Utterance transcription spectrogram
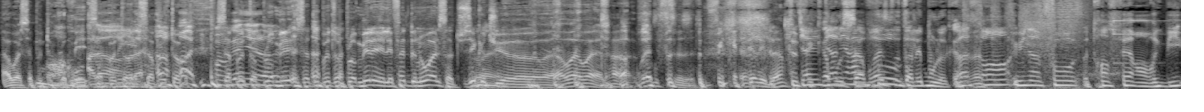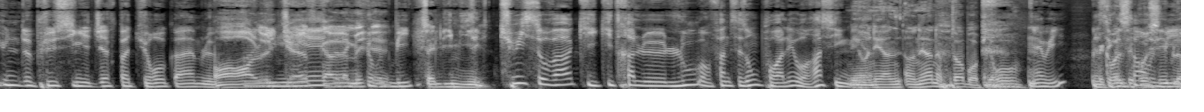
ah ouais, ça peut te plomber, ça peut te, plomber, ça peut te plomber les, fêtes de Noël, ça. Tu sais que tu. Ah ouais, ouais. Là, c'est terrible. Hein. Info, Brest, dans les boules, quand même. Vincent, une info transfert en rugby, une de plus, signé Jeff Paturo, quand même. Le oh, le Jeff, quand même. Rugby. C'est limier. C'est Tuisova qui quittera le Loup en fin de saison pour aller au Racing. Mais on est en, on est en octobre, Pierrot. Eh oui. Mais, comment c'est possible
